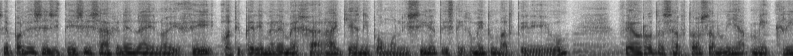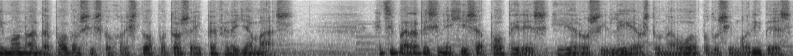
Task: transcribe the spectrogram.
Σε πολλές συζητήσεις άφηνε να εννοηθεί ότι περίμενε με χαρά και ανυπομονησία τη στιγμή του μαρτυρίου, θεωρώντας αυτό σαν μια μικρή μόνο ανταπόδοση στο Χριστό που τόσα υπέφερε για μας. Έτσι παρά τις συνεχείς απόπειρες ιεροσιλίας του ναού από τους συμμορίτες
